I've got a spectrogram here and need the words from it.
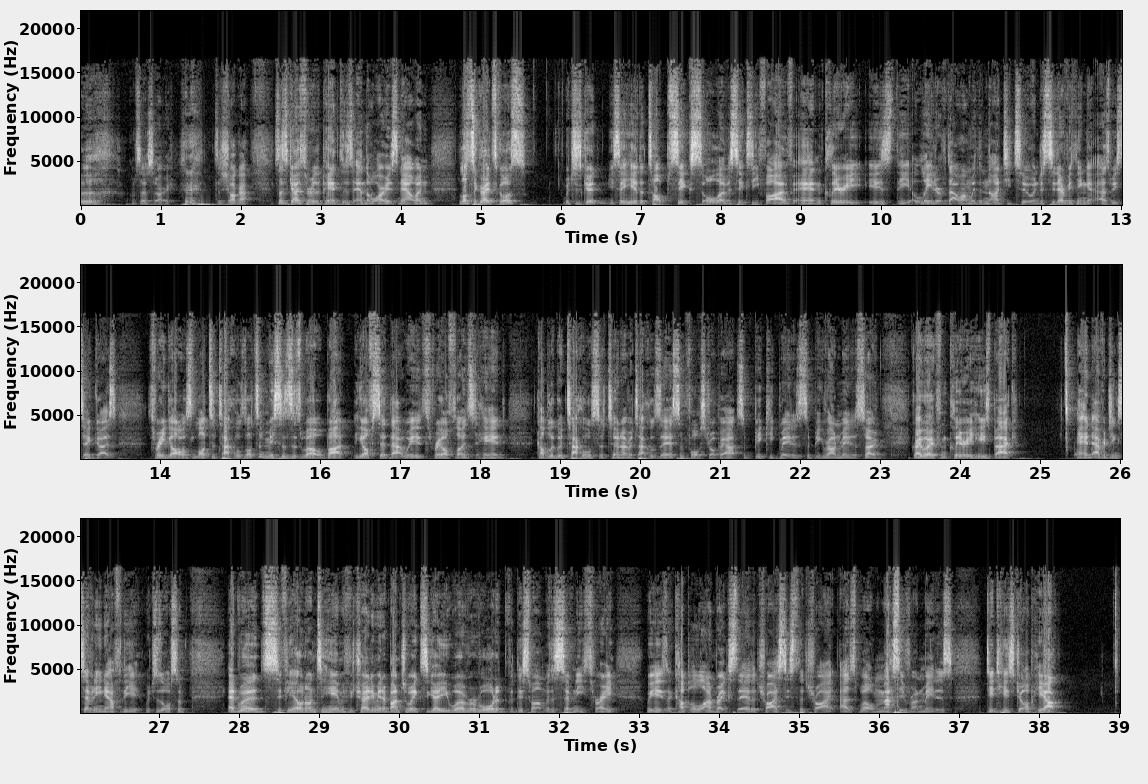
Ugh, I'm so sorry. it's a shocker. So let's go through the Panthers and the Warriors now. And lots of great scores, which is good. You see here the top six, all over 65. And Cleary is the leader of that one with a 92. And just did everything, as we said, guys. Three goals, lots of tackles, lots of misses as well. But he offset that with three offloads to hand, a couple of good tackles, so turnover tackles there, some forced dropouts, some big kick meters, some big run meters. So great work from Cleary. He's back and averaging 70 now for the year, which is awesome. Edwards, if you held on to him, if you traded him in a bunch of weeks ago, you were rewarded with this one with a 73 with a couple of line breaks there, the try assist, the try as well. Massive run meters. Did his job here.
